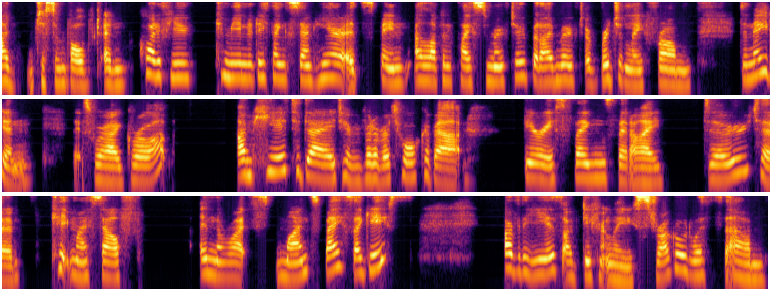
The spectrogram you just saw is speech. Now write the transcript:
I'm just involved in quite a few community things down here. It's been a lovely place to move to, but I moved originally from Dunedin. That's where I grew up. I'm here today to have a bit of a talk about various things that I do to keep myself in the right mind space, I guess. Over the years, I've definitely struggled with um,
